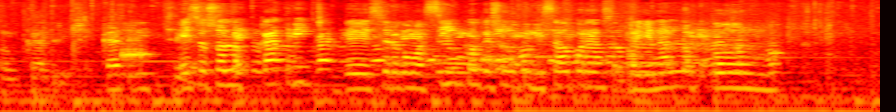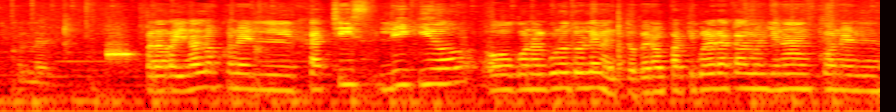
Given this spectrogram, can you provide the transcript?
Son cartridge. Esos son los cartridge de 0,5 que son utilizados para rellenarlos con, para rellenarlos con el hachís líquido o con algún otro elemento, pero en particular acá los llenaban con el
